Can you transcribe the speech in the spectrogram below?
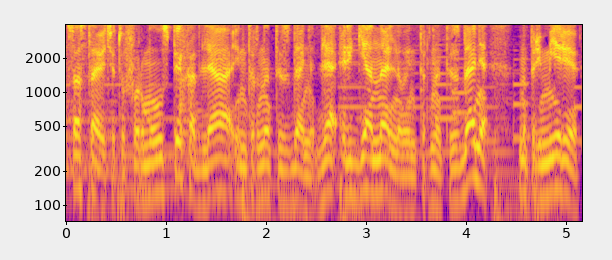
составить эту формулу успеха для интернет-издания, для регионального интернет-издания на примере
